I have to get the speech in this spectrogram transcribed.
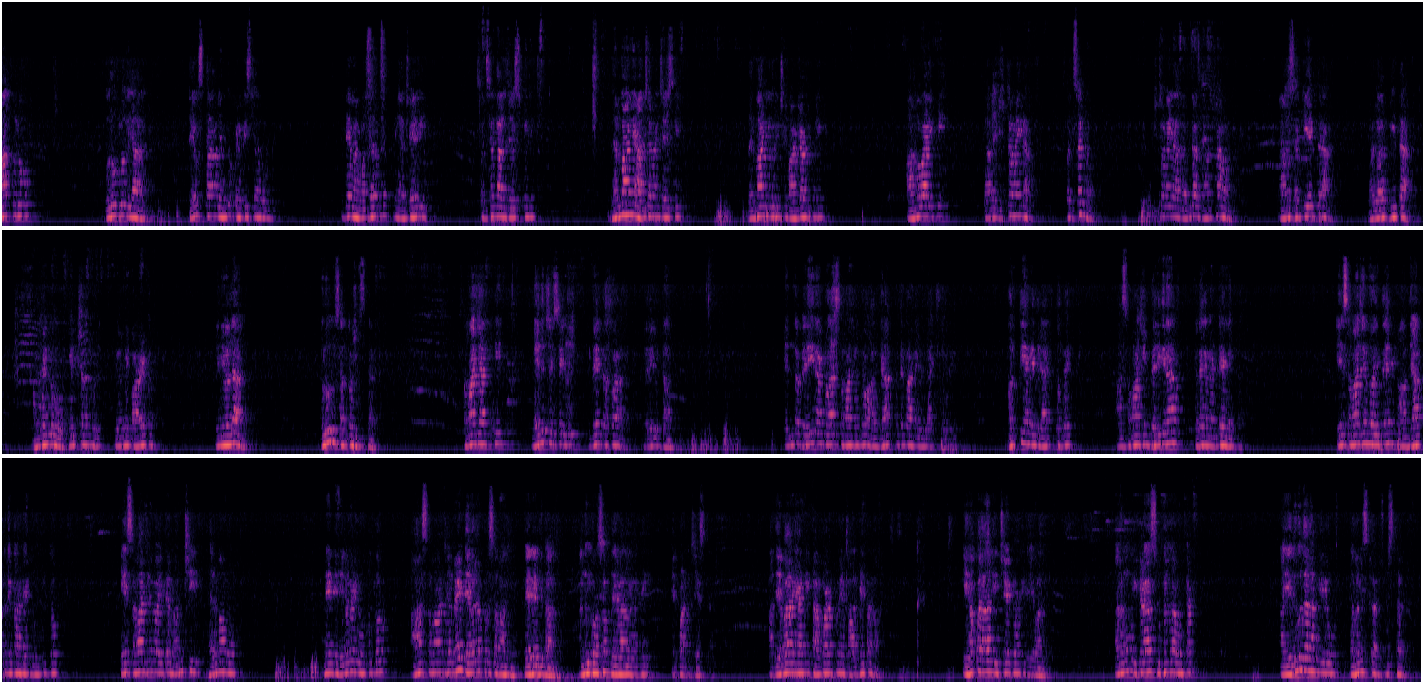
మహాత్ములు గురువులు ఇలా దేవస్థానాలు ఎందుకు కల్పిస్తారు? అంటే మనం అందరం ఇలా చేరి సత్సంగాలు చేసుకుని ధర్మాన్ని ఆచరణ చేసి ధర్మాన్ని గురించి మాట్లాడుకుని అమ్మవారికి చాలా ఇష్టమైన సత్సంగం ఇష్టమైన లలిత సహస్రామం ఆమె సంకీర్తన భగవద్గీత అంగంలో కీర్తనలు ఇవన్నీ పాడటం. దీనివల్ల గురువులు సంతోషిస్తారు. సమాజానికి మేలు చేసేది ఇవే తప్ప వేరే కాదు. ఎంత పెరిగినా కూడా సమాజంలో ఆధ్యాత్మికత అనేది లేకపోతే భక్తి అనేది లేకపోతే ఆ సమాజం పెరిగినా పెరగనంటే లెక్క ఏ సమాజంలో అయితే ఆధ్యాత్మికత అనేది ఉంటుందో ఏ సమాజంలో అయితే మంచి ధర్మము అనేది నిలబడి ఉంటుందో ఆ సమాజమే డెవలప్డ్ సమాజం. వేరేది కాదు. అందుకోసం దేవాలయాన్ని ఏర్పాటు చేస్తారు. ఆ దేవాలయాన్ని కాపాడుకునే బాధ్యత ఇహపరాలు ఇచ్చేటువంటి దేవాలయం. మనము ఇక్కడ సుఖంగా ఉంటాం. ఆ ఎదుగుదల మీరు గమనిస్తారు చూస్తారు.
